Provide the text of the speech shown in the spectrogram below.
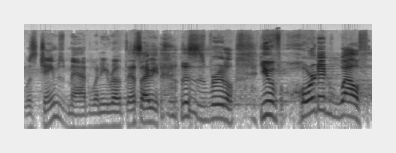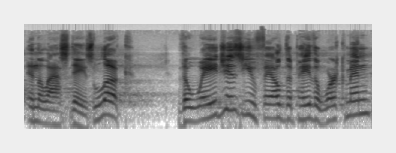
Was James mad when he wrote this? I mean, this is brutal. You've hoarded wealth in the last days. Look, the wages you failed to pay the workmen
